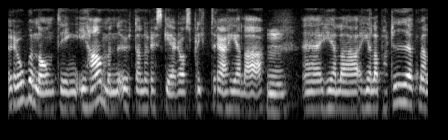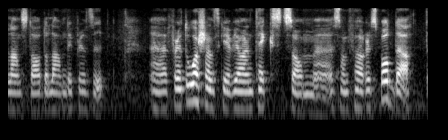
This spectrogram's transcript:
ro någonting i hamn utan att riskera att splittra hela, mm. eh, hela, hela partiet mellan stad och land i princip. Eh, för ett år sedan skrev jag en text som, som förutspådde att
